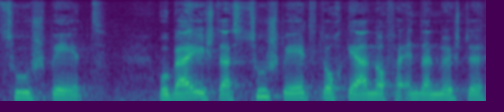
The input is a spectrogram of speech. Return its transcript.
zu spät. Wobei ich das zu spät doch gern noch verändern möchte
